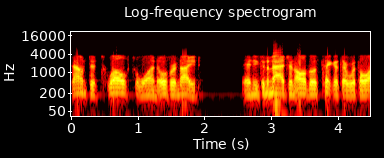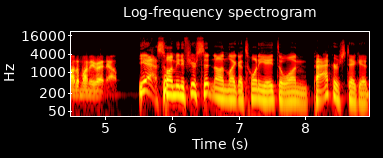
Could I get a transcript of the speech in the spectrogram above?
down to 12 to 1 overnight. And you can imagine all those tickets are worth a lot of money right now. Yeah. So, I mean, if you're sitting on like a 28 to 1 Packers ticket,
